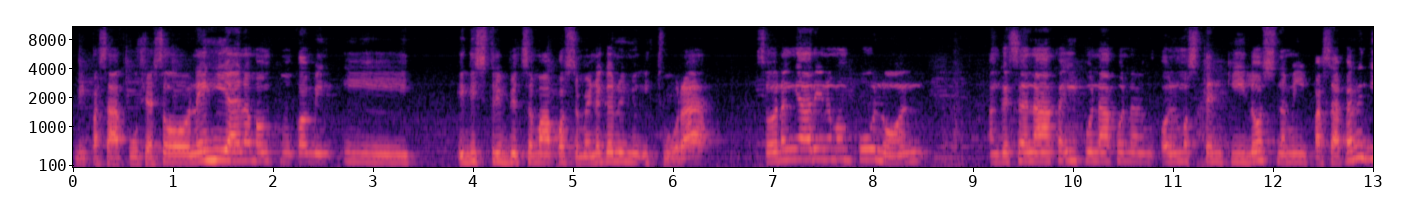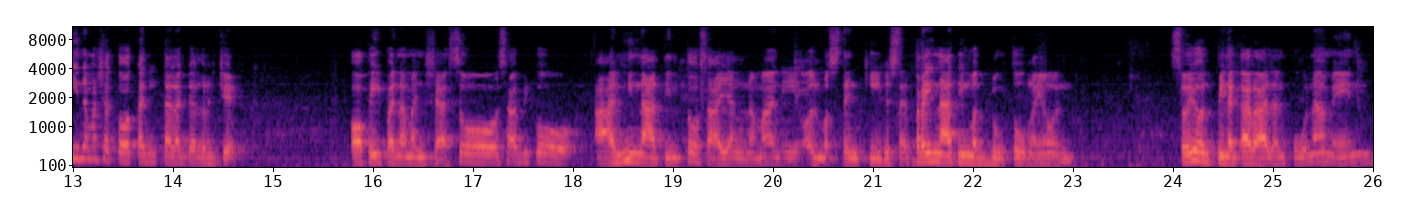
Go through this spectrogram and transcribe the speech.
May pasa po siya. So, nahihiya naman po kaming i- i-distribute sa mga customer na ganun yung itsura. So, nangyari naman po noon, hanggang sa nakakaipon na ako ng almost 10 kilos na may pasa. Pero hindi naman siya totally talagang reject okay pa naman siya. So, sabi ko, aanhin natin to. Sayang naman eh, almost 10 kilos na. Try natin magluto ngayon. So yun, pinag-aralan po namin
